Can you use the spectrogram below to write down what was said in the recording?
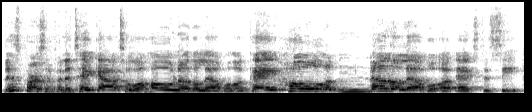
this person finna take out to a whole nother level, okay? Whole nother level of ecstasy.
